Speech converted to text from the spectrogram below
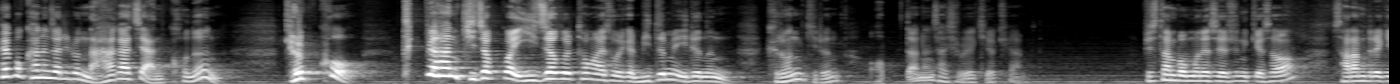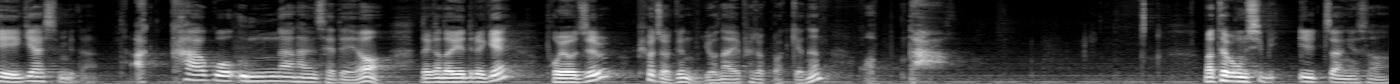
회복하는 자리로 나아가지 않고는 결코 특별한 기적과 이적을 통해서 우리가 믿음에 이르는 그런 길은 없다는 사실을 기억해야 합니다. 비슷한 본문에서 예수님께서 사람들에게 얘기하십니다. 악하고 음란한 세대여 내가 너희들에게 보여줄 표적은 요나의 표적밖에는 없다. 마태복음 11장에서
